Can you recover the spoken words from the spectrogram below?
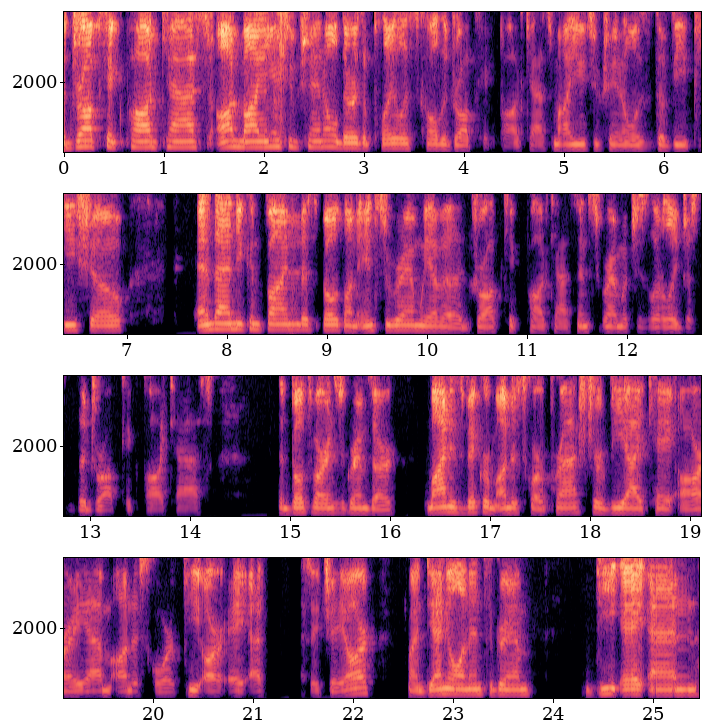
the Dropkick Podcast on my YouTube channel, there is a playlist called the Dropkick Podcast. My YouTube channel is the VP Show, and then you can find us both on Instagram. We have a Dropkick Podcast Instagram, which is literally just the Dropkick Podcast. Then both of our Instagrams are mine is Vikram underscore Prashar, V I K R A M underscore P R A S H A R. Find Daniel on Instagram, D A N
